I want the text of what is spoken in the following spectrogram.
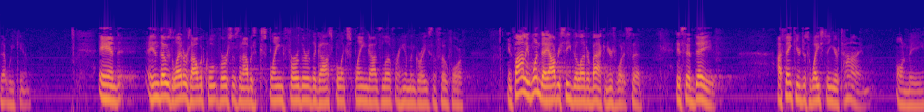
that weekend. And in those letters, I would quote verses and I would explain further the gospel, explain God's love for him and grace and so forth. And finally, one day I received a letter back, and here's what it said. It said, Dave, I think you're just wasting your time on me,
